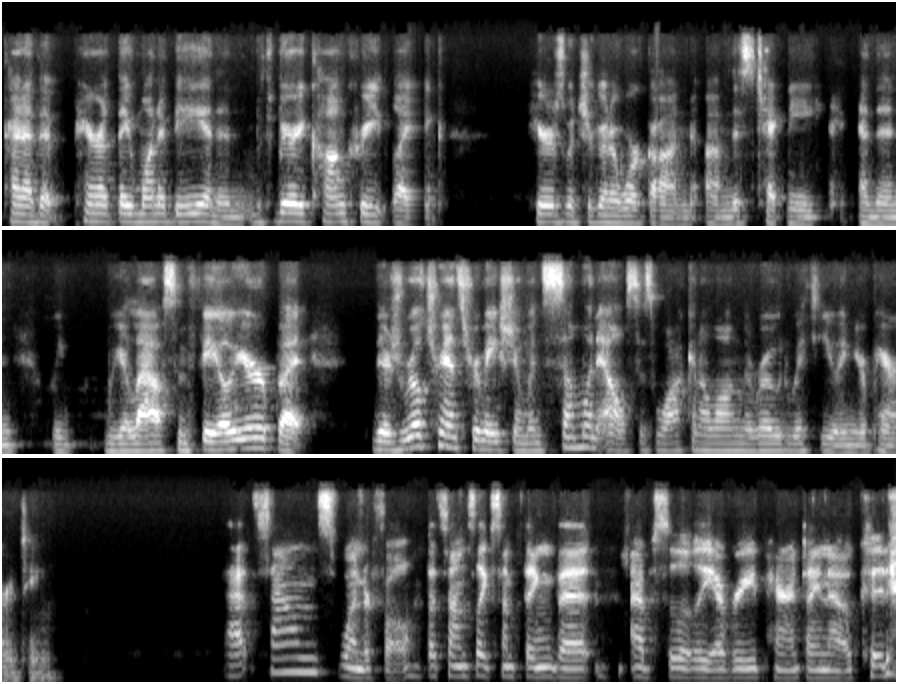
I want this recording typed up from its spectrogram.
kind of the parent they want to be and then with very concrete like here's what you're going to work on um, this technique and then we we allow some failure but there's real transformation when someone else is walking along the road with you in your parenting. That sounds wonderful. That sounds like something that absolutely every parent I know could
